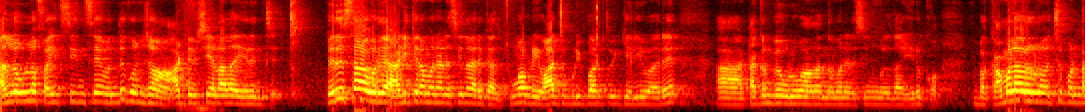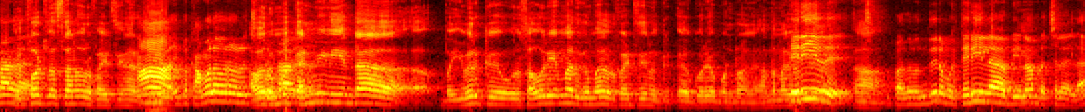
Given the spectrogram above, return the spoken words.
அதில் உள்ள ஃபைட் சீன்ஸே வந்து கொஞ்சம் ஆர்டிஃபிஷியலாக தான் இருந்துச்சு. பெருசாக ஒரு அடிக்கிற மாதிரியான சீனாக இருக்காது. சும்மா அப்படி வாட்ச் பிடிப்பார் தூக்கி எறிவார் டக்குன்னு போய் விழுவாங்க அந்த மாதிரியான சீன்கள் தான் இருக்கும். இப்போ கமல் அவர்களை வச்சு பண்ணுறாங்க எஃபர்ட்லெஸ்ஸான ஒரு ஃபைட் சீனா ஆ இப்போ கமல் அவர்கள் வச்சு ரொம்ப பண்றாங்க. கன்வீனியன்ட்டா இவருக்கு ஒரு சௌரியமா இருக்கிற மாதிரி ஒரு ஃபைட் சீன் கொரியோ பண்றாங்க. அந்த மாதிரி தெரியுது. இப்போ அது வந்து நமக்கு தெரியல அப்படின்னா பிரச்சனை இல்லை.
